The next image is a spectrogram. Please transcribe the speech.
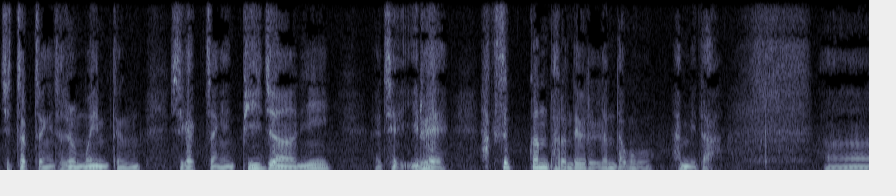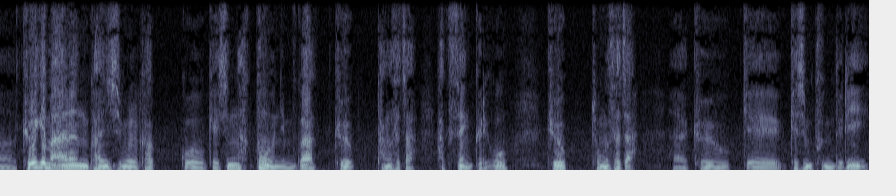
지적장애인 자조모임 등 시각장애인 비전이 제1회 학습관 발언대회를 연다고 합니다. 어, 교육에 많은 관심을 갖고 계신 학부모님과 교육 당사자, 학생, 그리고 교육 종사자, 어, 교육계 계신 분들이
